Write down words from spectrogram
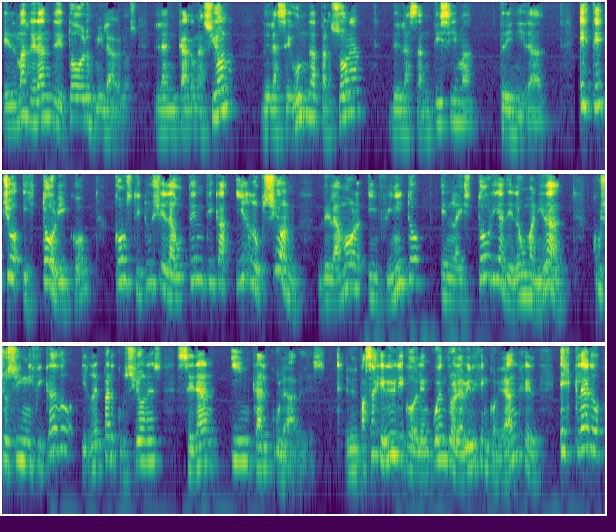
el más grande de todos los milagros, la encarnación de la segunda persona de la Santísima Trinidad. Este hecho histórico constituye la auténtica irrupción del amor infinito en la historia de la humanidad, cuyo significado y repercusiones serán incalculables. En el pasaje bíblico del encuentro de la Virgen con el ángel, es claro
